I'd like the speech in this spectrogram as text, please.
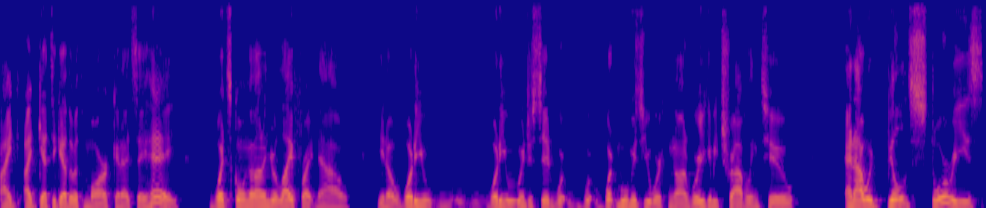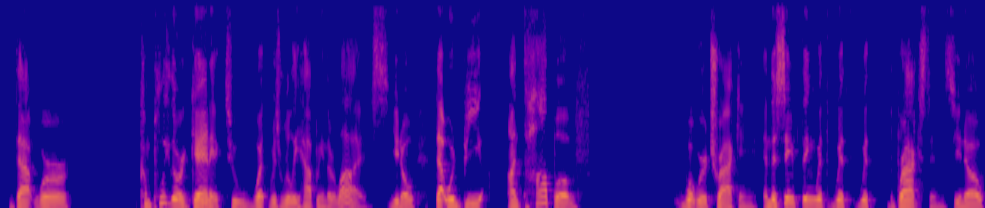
I'd I'd get together with Mark and I'd say, hey, what's going on in your life right now? You know, what are you what are you interested? What what, what movies are you working on? Where are you going to be traveling to? And I would build stories that were completely organic to what was really happening in their lives. You know, that would be on top of what we're tracking. And the same thing with with with the Braxtons, you know,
